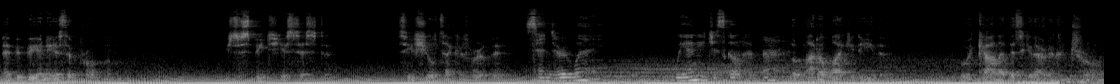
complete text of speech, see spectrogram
Maybe being here's the problem. You should speak to your sister. See if she'll take her for a bit. Send her away. We only just got her back. Look, I don't like it either. But we can't let this get out of control.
